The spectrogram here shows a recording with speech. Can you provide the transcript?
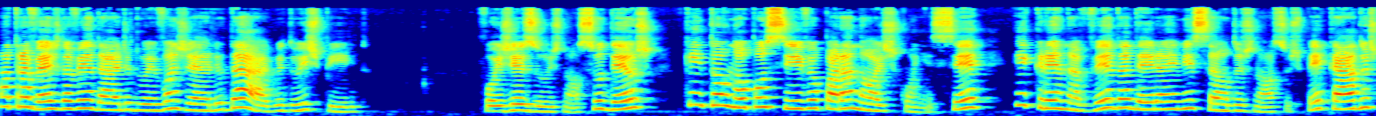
através da verdade do Evangelho da Água e do Espírito. Foi Jesus, nosso Deus, quem tornou possível para nós conhecer e crer na verdadeira remissão dos nossos pecados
